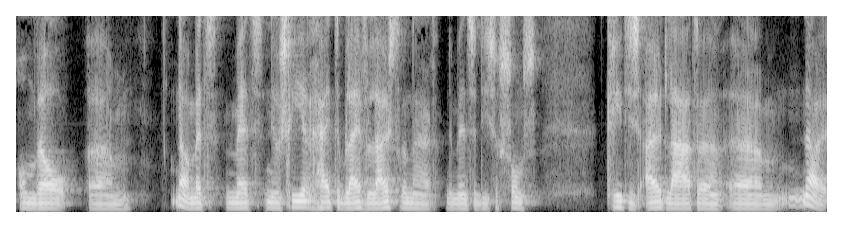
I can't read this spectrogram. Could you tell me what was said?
om wel um, nou, met, met nieuwsgierigheid te blijven luisteren naar de mensen die zich soms kritisch uitlaten. Ehm, nou,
